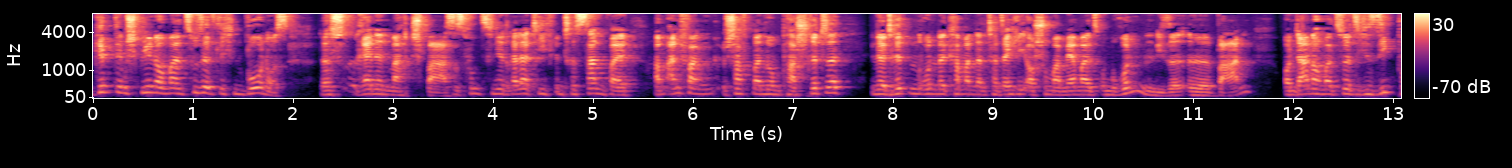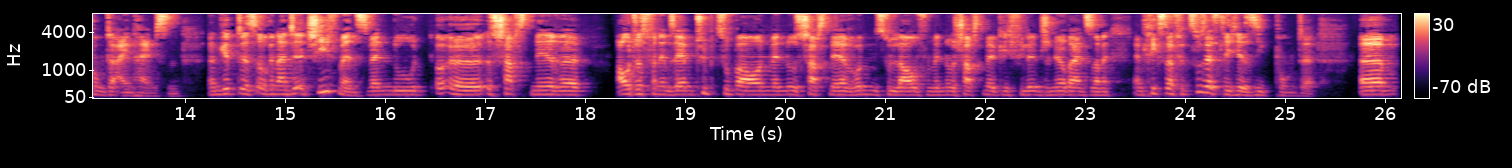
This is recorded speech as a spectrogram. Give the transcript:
gibt dem Spiel nochmal einen zusätzlichen Bonus. Das Rennen macht Spaß. Es funktioniert relativ interessant, weil am Anfang schafft man nur ein paar Schritte. In der dritten Runde kann man dann tatsächlich auch schon mal mehrmals umrunden, diese äh, Bahn und da nochmal zusätzliche Siegpunkte einheimsen. Dann gibt es sogenannte Achievements, wenn du äh, es schaffst, mehrere Autos von demselben Typ zu bauen, wenn du es schaffst, mehrere Runden zu laufen, wenn du es schaffst, wirklich viele Ingenieure einzusammeln, dann kriegst du dafür zusätzliche Siegpunkte. Ähm,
